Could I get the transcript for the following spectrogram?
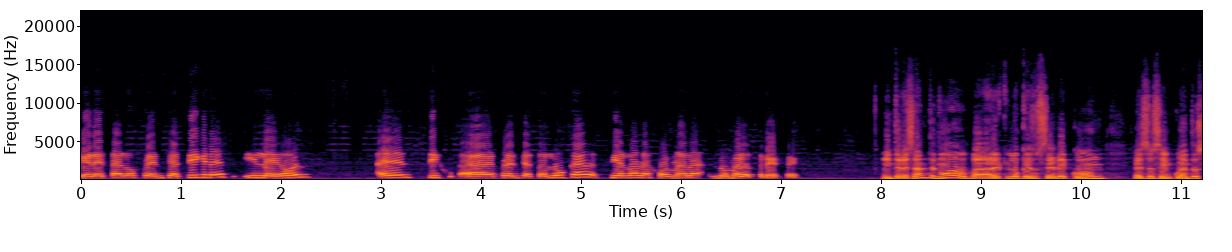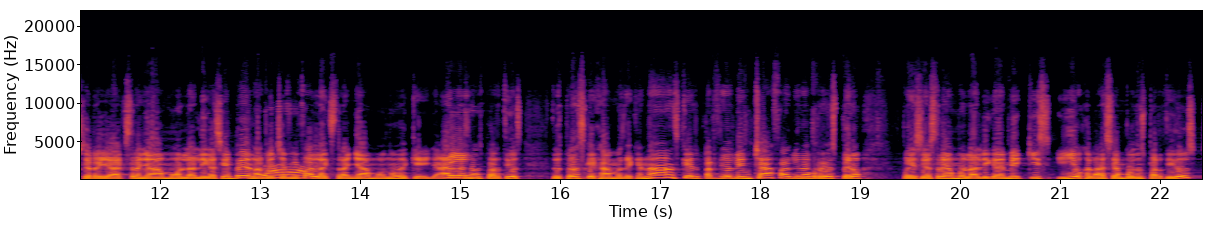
Querétaro frente a Tigres y León en ah, frente a Toluca cierra la jornada número 13. Interesante, ¿no? Para ver qué es lo que sucede con esos encuentros que ya extrañábamos. La liga siempre en la Ya. fecha FIFA la extrañamos, ¿no? De que ya Sí. los partidos. Después nos quejamos de que no, es que el partido es bien chafas, bien aburridos, pero pues ya extrañamos la Liga MX y ojalá sean buenos partidos.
